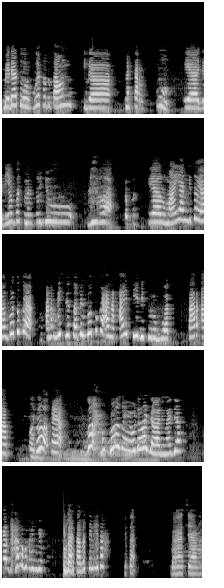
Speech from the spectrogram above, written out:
beda tuh. Gue satu tahun tiga semester. Uh, Iya, jadinya gue semester 7. gila. Kebet- ya lumayan gitu ya. Gue tuh kayak anak bisnis tapi gue tuh kayak anak IT disuruh buat startup. Oh, Gue kayak gue gue kayak udahlah jalanin aja. Gak tahu aja. Bahas apa sih ini kita? kita bahas yang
